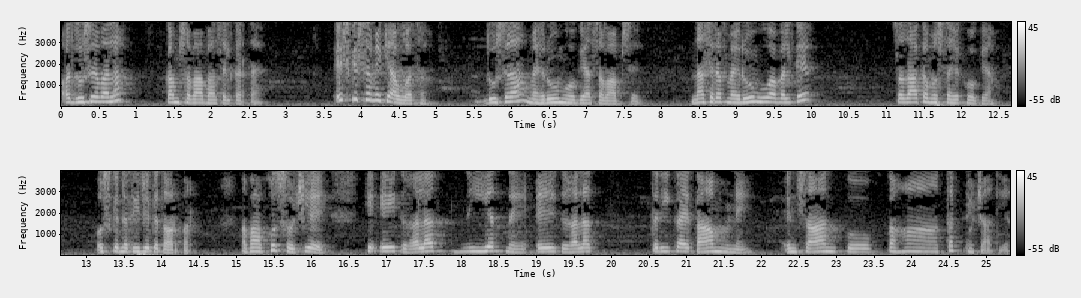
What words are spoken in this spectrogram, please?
اور دوسرے والا کم ثواب حاصل کرتا ہے۔ اس قصے میں کیا ہوا تھا؟ دوسرا محروم ہو گیا ثواب سے۔ نہ صرف محروم ہوا بلکہ سزا کا مستحق ہو گیا اس کے نتیجے کے طور پر۔ اب آپ خود سوچیے کہ ایک غلط نیت نے، ایک غلط طریقہ کام نے انسان کو کہاں تک پہنچا دیا۔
